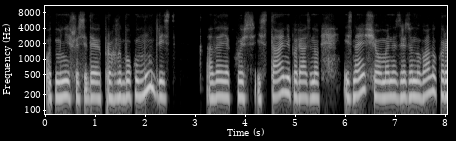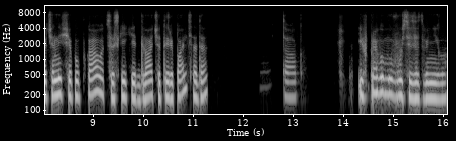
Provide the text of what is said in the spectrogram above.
от мені щось іде про глибоку мудрість, але якось із тайни пов'язано. І знаєш, що у мене зрезонувало, коротше, нижче пупка, оце скільки, два-чотири пальця, да? Так. І в правому вусі задзвеніло.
